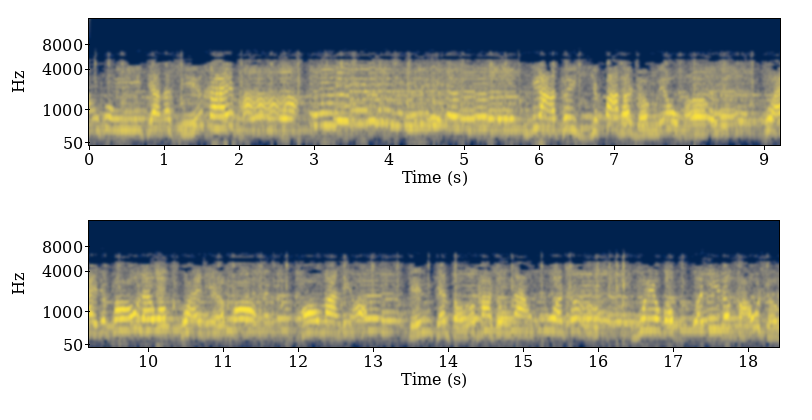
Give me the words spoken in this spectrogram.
张红一见那心害怕，俩腿一把他扔了风，快点跑来，我快点跑，跑慢了，今天遭到他手难活成。五六个伙计这高声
